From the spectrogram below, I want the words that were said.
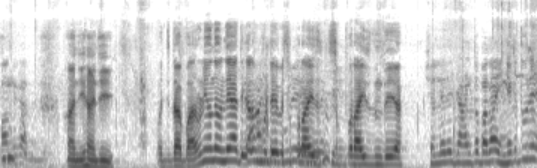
ਬੰਦ ਕਰ ਦਿੰਦੇ। ਹਾਂਜੀ ਹਾਂਜੀ। ਉਹ ਜਿੱਦਾਂ ਬਾਹਰੋਂ ਨਹੀਂ ਆਉਂਦੇ ਹੁੰਦੇ ਅੱਜ ਕੱਲ ਮੁੰਡੇ ਸਰਪ੍ਰਾਈਜ਼ ਸਰਪ੍ਰਾਈਜ਼ ਦਿੰਦੇ ਆ। ਛੱਲੇ ਦੇ ਜਾਣ ਤੋਂ ਬਾਅਦ ਇੰਨੇ ਕਤੂਰੇ।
